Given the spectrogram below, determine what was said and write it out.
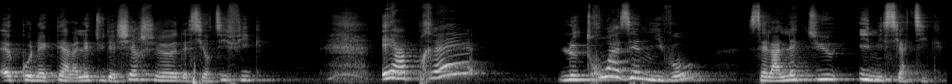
est connectée à la lecture des chercheurs, des scientifiques. Et après, le troisième niveau, c'est la lecture initiatique.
